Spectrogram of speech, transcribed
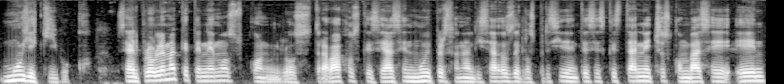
muy equívoco. O sea, el problema que tenemos con los trabajos que se hacen muy personalizados de los presidentes es que están hechos con base en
